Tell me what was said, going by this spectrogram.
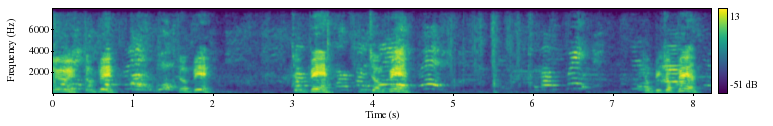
응, 점핑 점핑 점핑 점핑. 점핑 점핑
